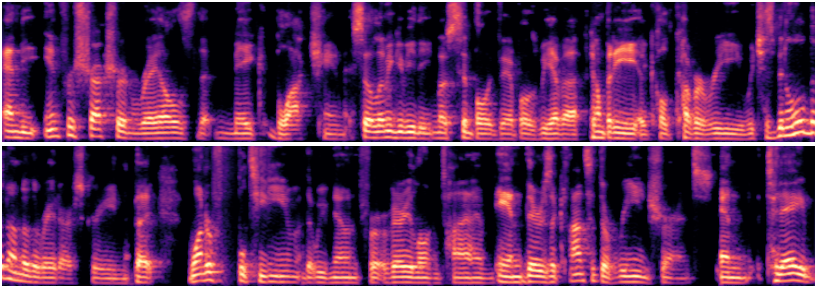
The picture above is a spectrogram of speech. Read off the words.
and the infrastructure and rails that make blockchain. So let me give you the most simple examples. We have a company called Cover which has been a little bit under the radar screen, but wonderful team that we've known for a very long time. And there's a concept of reinsurance. And today,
